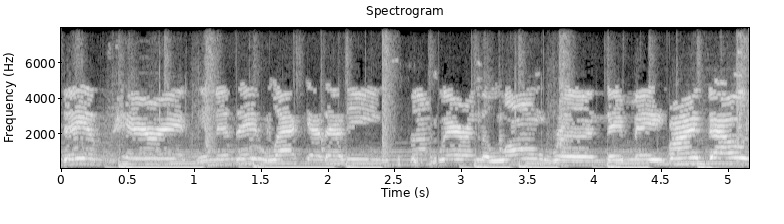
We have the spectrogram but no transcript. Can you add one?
they a parent, and if they lack at that thing somewhere in the long run, they may find out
